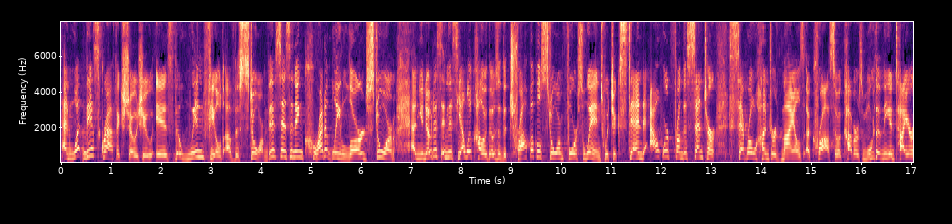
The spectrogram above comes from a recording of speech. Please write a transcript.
And what this graphic shows you is the wind field of the storm. This is an incredibly large storm. And you notice in this yellow color, those are the tropical storm force winds, which extend outward from the center several hundred miles across. So it covers more than the entire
